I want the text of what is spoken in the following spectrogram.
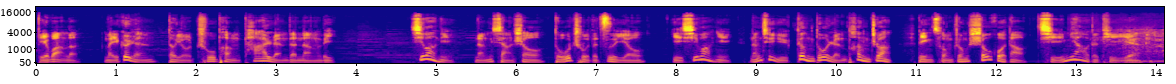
别忘了，每个人都有触碰他人的能力。希望你能享受独处的自由，也希望你能去与更多人碰撞，并从中收获到奇妙的体验。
